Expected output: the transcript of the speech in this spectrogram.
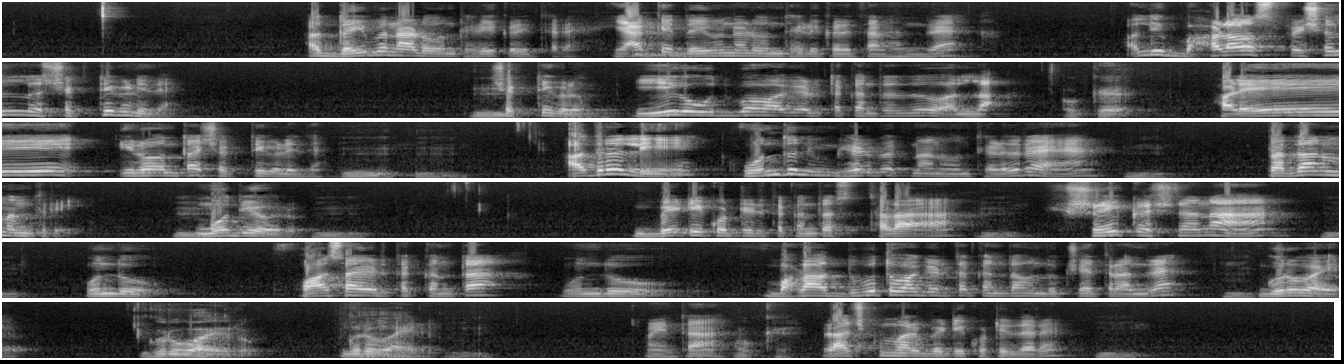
ಅದು ದೈವನಾಡು ಅಂತ ಹೇಳಿ ಕರೀತಾರೆ. ಯಾಕೆ ದೈವನಾಡು ಅಂತ ಹೇಳಿ ಕರೀತಾರೆ ಅಂದರೆ ಅಲ್ಲಿ ಬಹಳ ಸ್ಪೆಷಲ್ ಶಕ್ತಿಗಳಿದೆ. ಶಕ್ತಿಗಳು. ಈಗ ಉದ್ಭವ ಆಗಿರ್ತಕ್ಕಂಥದ್ದು ಅಲ್ಲ. ಓಕೆ. ಹಳೇ ಇರೋವಂಥ ಶಕ್ತಿಗಳಿದೆ. ಅದರಲ್ಲಿ ಒಂದು ನಿಮ್ಗೆ ಹೇಳಬೇಕು ನಾನು ಅಂತ ಹೇಳಿದ್ರೆ ಪ್ರಧಾನಮಂತ್ರಿ ಮೋದಿಯವರು ಭೇಟಿ ಕೊಟ್ಟಿರ್ತಕ್ಕಂಥ ಸ್ಥಳ ಶ್ರೀಕೃಷ್ಣನ ಒಂದು ವಾಸ ಇರ್ತಕ್ಕಂಥ ಒಂದು ಬಹಳ ಅದ್ಭುತವಾಗಿರ್ತಕ್ಕಂಥ ಒಂದು ಕ್ಷೇತ್ರ ಅಂದರೆ ಗುರುವಾಯೂರು. ಗುರುವಾಯೂರು. ಗುರುವಾಯೂರು. ಆಯಿತಾ? ಓಕೆ. ರಾಜ್ಕುಮಾರ್ ಭೇಟಿ ಕೊಟ್ಟಿದ್ದಾರೆ.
